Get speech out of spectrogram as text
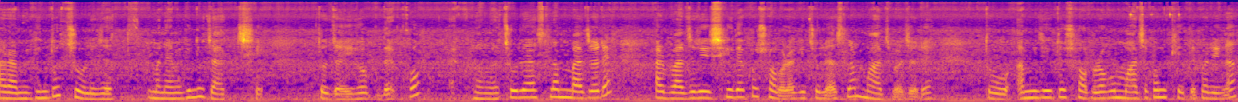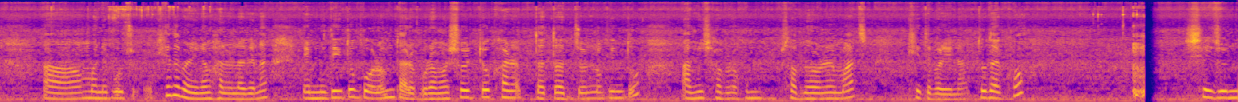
আর আমি কিন্তু চলে যাচ্ছি মানে আমি কিন্তু যাচ্ছি। তো যাই হোক, দেখো, এখন আমরা চলে আসলাম বাজারে। আর বাজারে এসেই দেখো, সবার আগে চলে আসলাম মাছ বাজারে। তো আমি যেহেতু সব রকম মাছ এখন খেতে পারি না মানে প্রচুর খেতে পারি না, ভালো লাগে না। এমনিতেই তো গরম, তার উপর আমার শরীরটাও খারাপ, তা, তার জন্য কিন্তু আমি সব রকম, সব ধরনের মাছ খেতে পারি না। তো দেখো, সেই জন্য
